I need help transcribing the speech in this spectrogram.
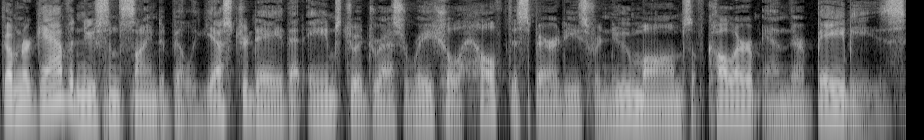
Governor Gavin Newsom signed a bill yesterday that aims to address racial health disparities for new moms of color and their babies.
